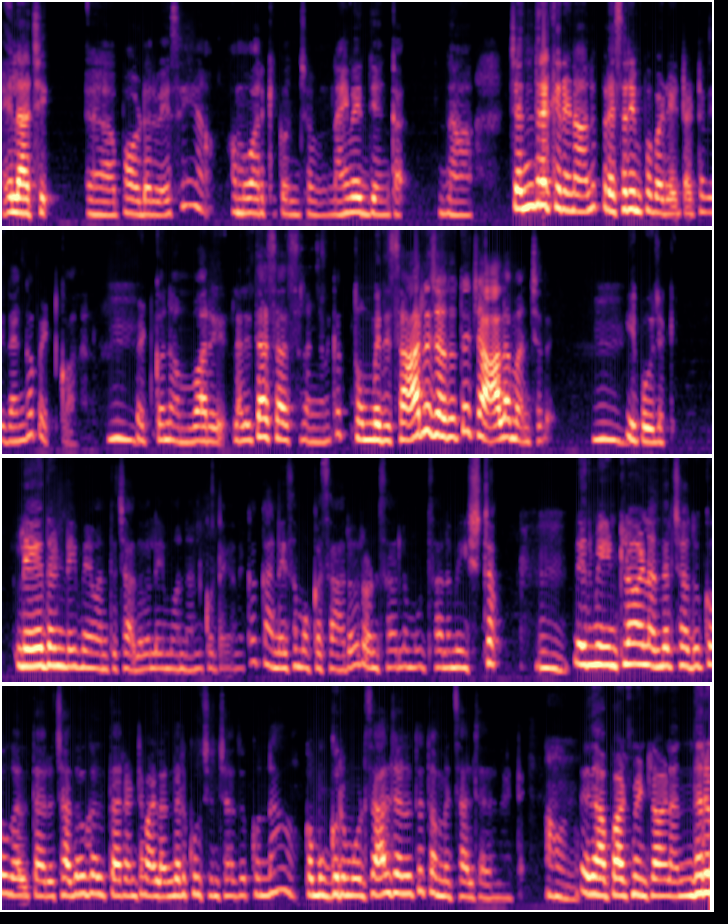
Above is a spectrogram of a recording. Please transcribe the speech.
ఇలాచి పౌడర్ వేసి అమ్మవారికి కొంచెం నైవేద్యంగా నా- చంద్రకిరణాలు ప్రసరింపబడేటట్టు విధంగా పెట్టుకోవాలి పెట్టుకొని అమ్మవారి లలితా సహస్రం కనుక తొమ్మిది సార్లు చదివితే చాలా మంచిది ఈ పూజకి. లేదండి మేము అంత చదవలేము అని అనుకుంటే కనుక కనీసం ఒకసారి రెండు సార్లు మూడు సార్లు మీ ఇష్టం. లేదు మీ ఇంట్లో వాళ్ళందరూ చదువుకోగలుగుతారు చదవగలుగుతారంటే వాళ్ళందరూ కూర్చొని చదువుకున్నా ఒక ముగ్గురు మూడు సార్లు చదివితే తొమ్మిది సార్లు చదివినట్టే. అవును. లేదా అపార్ట్మెంట్లో వాళ్ళందరూ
